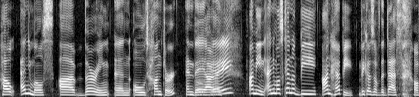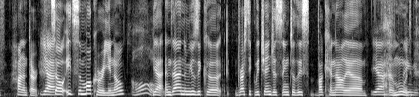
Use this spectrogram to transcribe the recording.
how animals are burying an old hunter, and they are like, I mean, animals cannot be unhappy because of the death of hunter. Yeah. So it's a mockery, you know. Oh. Yeah, and then the music uh, drastically changes into this bacchanalia. yeah. a mood.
